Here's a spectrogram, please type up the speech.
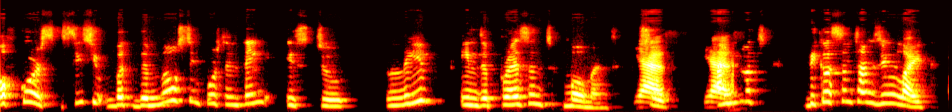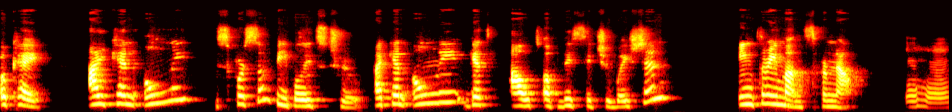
of course, since you, but the most important thing is to live in the present moment. Yes. So yes. I'm not, because sometimes you're like, okay, I can only, for some people, it's true. I can only get out of this situation in three months from now. hmm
